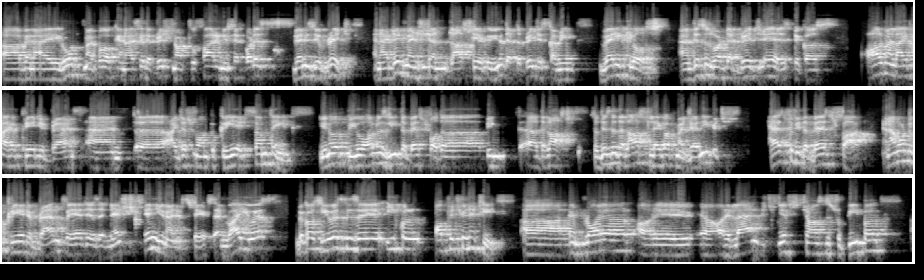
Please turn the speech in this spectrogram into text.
uh, when i wrote my book and i said a bridge not too far and you said what is when is your bridge and i did mention last year to you that the bridge is coming very close. And this is what that bridge is because all my life i have created brands and uh, i just want to create something. You know you always leave the best for the being uh, the last. So this is the last leg of my journey which has to be the best part. And I want to create a brand where there's a niche in United States. And why US? Because US is a equal opportunity uh, employer or a uh, or a land which gives chances to people.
